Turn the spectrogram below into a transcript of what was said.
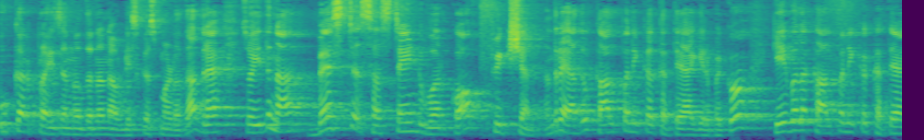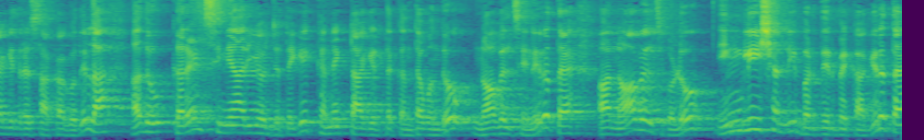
ಬೂಕರ್ ಪ್ರೈಸ್ ಅನ್ನೋದನ್ನ ನಾವು ಡಿಸ್ಕಸ್ ಮಾಡೋದಾದ್ರೆ ಸೊ ಇದನ್ನ best sustained work of fiction ಅಂದ್ರೆ ಅದು ಕಾಲ್ಪನಿಕ ಕಥೆ ಆಗಿರಬೇಕು. ಕೇವಲ ಕಾಲ್ಪನಿಕ ಕಥೆ ಆಗಿದ್ರೆ ಸಾಕಾಗೋದಿಲ್ಲ. ಅದು ಕರೆಂಟ್ ಸಿನಾರಿಯೋ ಜೊತೆಗೆ ಕನೆಕ್ಟ್ ಆಗಿರ್ತಕ್ಕಂಥ ಒಂದು ನಾವೆಲ್ಸ್ ಏನಿರುತ್ತೆ, ಆ ನಾವೆಲ್ಸ್ಗಳು ಇಂಗ್ಲಿಷ್ ಅಲ್ಲಿ ಬರ್ದಿರ್ಬೇಕಾಗಿರುತ್ತೆ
